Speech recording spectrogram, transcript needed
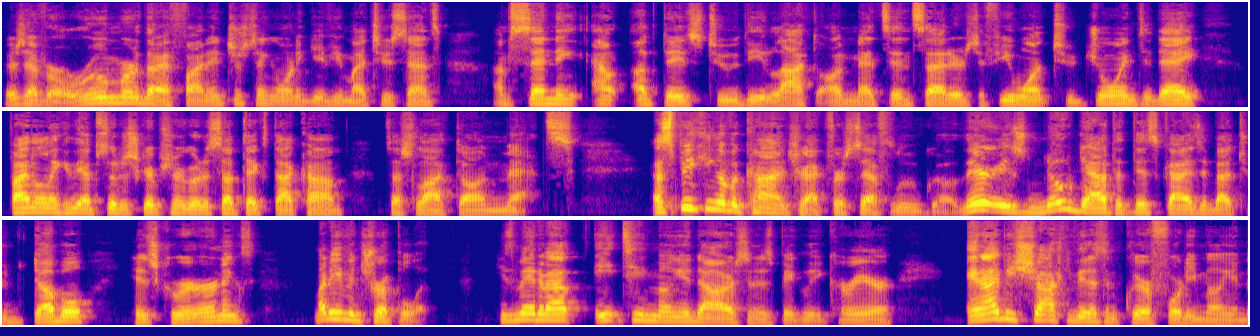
there's ever a rumor that I find interesting, I want to give you my two cents. I'm sending out updates to the Locked On Mets insiders. If you want to join today, find the link in the episode description or go to subtext.com slash locked on Mets. Now, speaking of a contract for Seth Lugo, there is no doubt that this guy is about to double his career earnings, might even triple it. He's made about $18 million in his big league career. And I'd be shocked if he doesn't clear $40 million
